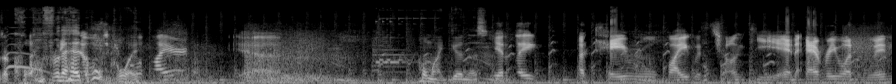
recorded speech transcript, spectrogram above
Is there a qual for that? Oh boy. qualifier. Yeah, Oh my goodness. he had like a K Rool fight with Chunky, and everyone went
